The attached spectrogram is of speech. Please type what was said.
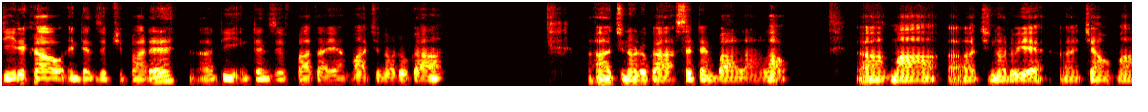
ဒီတစ်ခါ intensive ဖြစ်ပါတယ်အာဒီ intensive ဘာသာရမှာကျွန်တော်တို့က အာကျွန်တော်တို့ကစက်တင်ဘာလလောက်အာမှာအာကျွန်တော်တို့ရဲ့အကြောင်းမှာ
